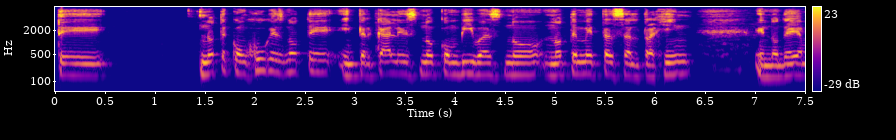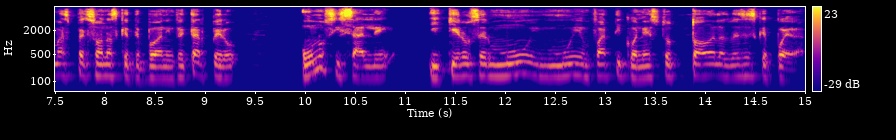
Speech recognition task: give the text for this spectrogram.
te no te conjugues, no te intercales, no convivas, no, no te metas al trajín en donde haya más personas que te puedan infectar, pero uno si sale, y quiero ser muy, muy enfático en esto todas las veces que pueda,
